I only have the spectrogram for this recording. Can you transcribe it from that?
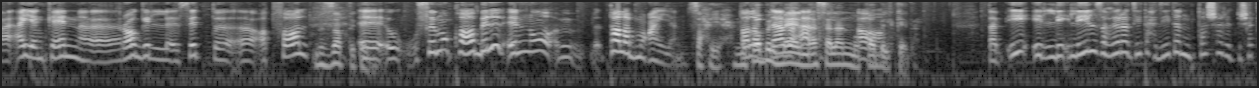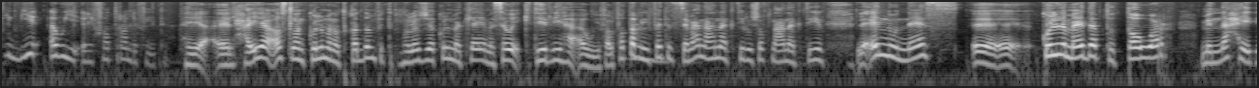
ايا كان آه، راجل ست آه، أطفال بالظبط كده. آه، في مقابل إنه طلب معين. صحيح. طلب مقابل مال مثلا مقابل كده. طب إيه ليه ليه الظاهرة دي تحديدا انتشرت بشكل كبير قوي الفترة اللي فاتت؟ هي الحقيقة أصلا كل ما نتقدم في التكنولوجيا كل ما تلاقي مساوئ كتير ليها قوي. فالفترة اللي فاتت سمعنا عنها كتير وشفنا عنها كتير لأنه الناس آه، كل مادة بتتطور من ناحية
